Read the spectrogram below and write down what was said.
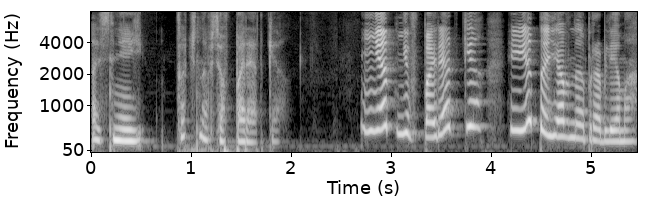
А с ней точно все в порядке? Нет, не в порядке, и это явная проблема.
